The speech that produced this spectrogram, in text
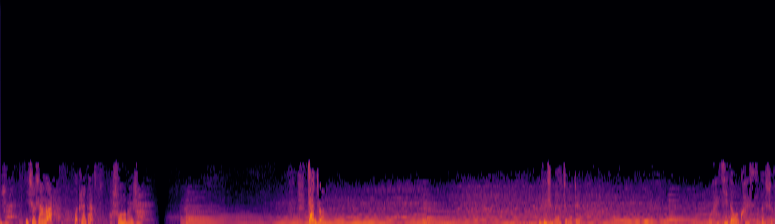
没事。你受伤了？我看看。我说了没事。站住！你为什么要这么对我？我还记得我快死的时候，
